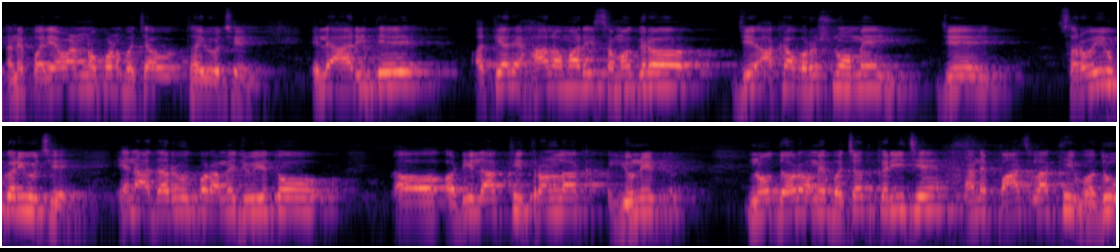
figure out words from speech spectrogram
અને પર્યાવરણનો પણ બચાવ થયો છે. એટલે આ રીતે અત્યારે હાલ અમારી સમગ્ર જે આખા વર્ષનું અમે જે સર્વેયું કર્યું છે, એના આધાર ઉપર અમે જોઈએ તો અઢી લાખથી ત્રણ લાખ યુનિટનો દર અમે બચત કરી છે અને પાંચ લાખથી વધુ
